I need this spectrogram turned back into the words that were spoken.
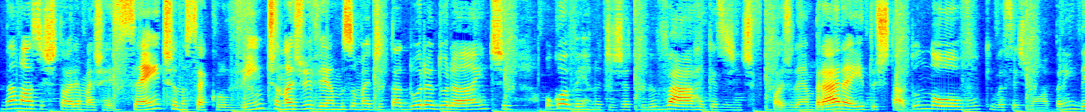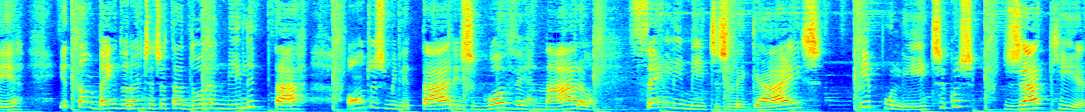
Na nossa história mais recente, no século XX, nós vivemos uma ditadura durante o governo de Getúlio Vargas, a gente pode lembrar aí do Estado Novo, que vocês vão aprender, e também durante a ditadura militar, onde os militares governaram sem limites legais e políticos, já que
